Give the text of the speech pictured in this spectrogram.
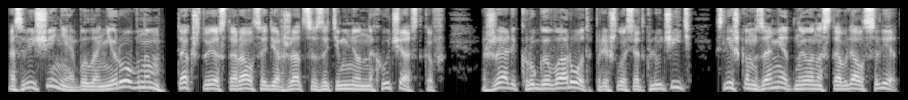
Освещение было неровным, так что я старался держаться затемненных участков. Жаль, круговорот пришлось отключить, слишком заметный он оставлял след.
